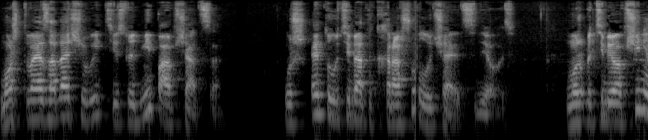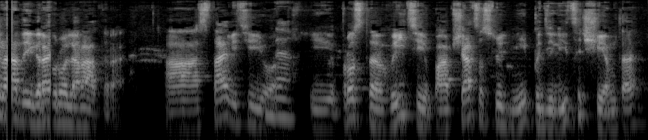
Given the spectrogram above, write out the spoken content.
Может, твоя задача выйти с людьми пообщаться? Уж это у тебя так хорошо получается делать. Может быть, тебе вообще не надо играть в роль оратора, а оставить ее да. и просто выйти, пообщаться с людьми, поделиться чем-то.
